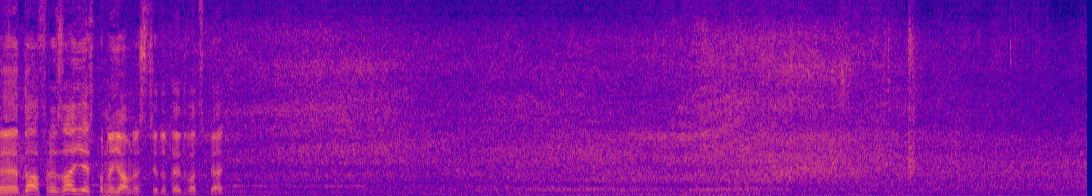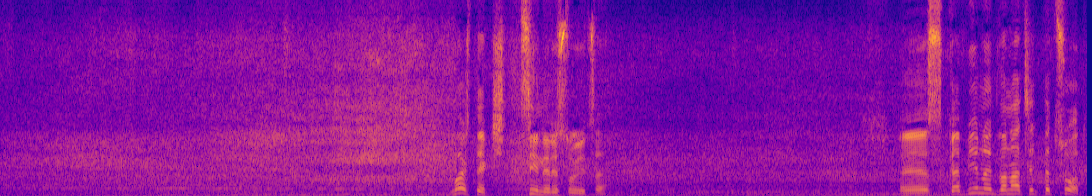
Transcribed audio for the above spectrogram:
Е, да, фреза є по наявності до Т-25. Бачите, як ціни рисуються. Е, з кабіною 12500.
